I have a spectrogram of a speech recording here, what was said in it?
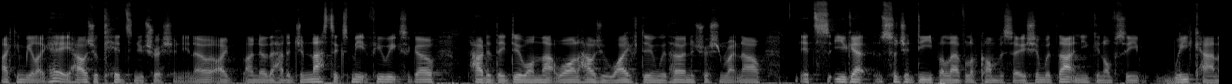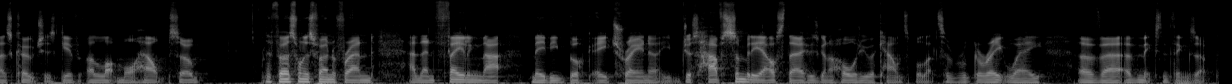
I can be like, hey, how's your kids' nutrition? You know, I, I know they had a gymnastics meet a few weeks ago. How did they do on that one? How's your wife doing with her nutrition right now? It's you get such a deeper level of conversation with that, and you can obviously we can as coaches give a lot more help. So the first one is phone a friend, and then failing that, maybe book a trainer. You just have somebody else there who's going to hold you accountable. That's a great way of uh, of mixing things up.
